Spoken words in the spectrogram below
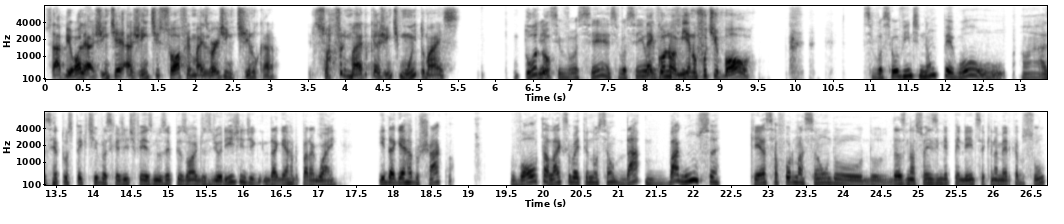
Sabe? Olha, a gente, a gente sofre, mas o argentino, cara, ele sofre mais do que a gente, muito mais. Em tudo. Gente, se você, se você na ouvinte, economia, no futebol. Se você ouvinte não pegou as retrospectivas que a gente fez nos episódios de origem de, da Guerra do Paraguai e da Guerra do Chaco, volta lá que você vai ter noção da bagunça que é essa formação do, do, das nações independentes aqui na América do Sul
